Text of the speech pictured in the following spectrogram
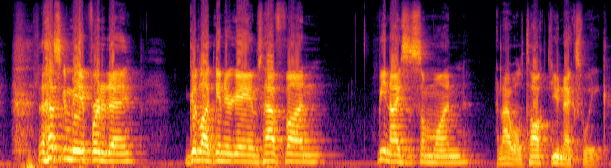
That's going to be it for today. Good luck in your games. Have fun. Be nice to someone. And I will talk to you next week.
